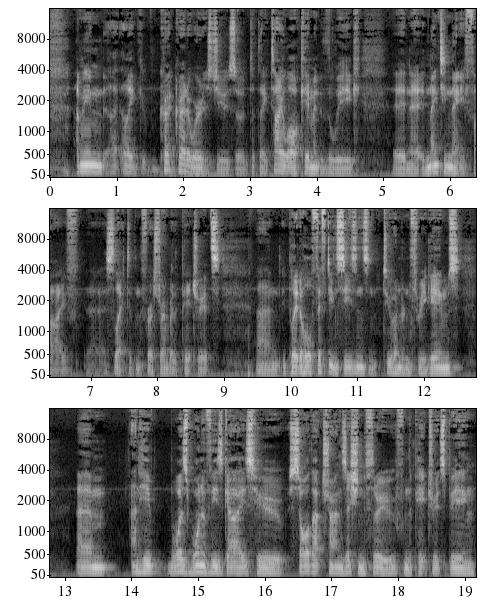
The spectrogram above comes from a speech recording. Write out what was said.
I mean, like credit where it's due. So, like Ty Law came into the league in uh, in 1995, uh, selected in the first round by the Patriots, and he played a whole 15 seasons and 203 games. Um, and he was one of these guys who saw that transition through from the Patriots being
